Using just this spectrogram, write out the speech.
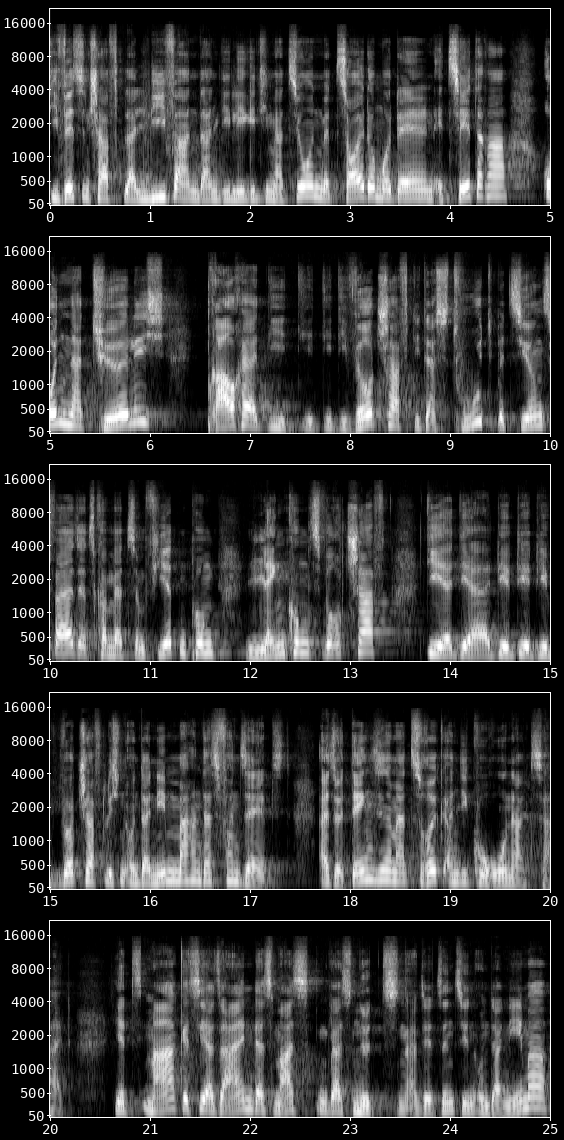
die Wissenschaftler liefern dann die Legitimation mit Pseudomodellen etc. Und natürlich braucht er die, die, die, die Wirtschaft, die das tut, beziehungsweise, jetzt kommen wir zum vierten Punkt, Lenkungswirtschaft. Die, die, die, die, die wirtschaftlichen Unternehmen machen das von selbst. Also denken Sie nochmal zurück an die Corona-Zeit. Jetzt mag es ja sein, dass Masken was nützen. Also jetzt sind Sie ein Unternehmer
